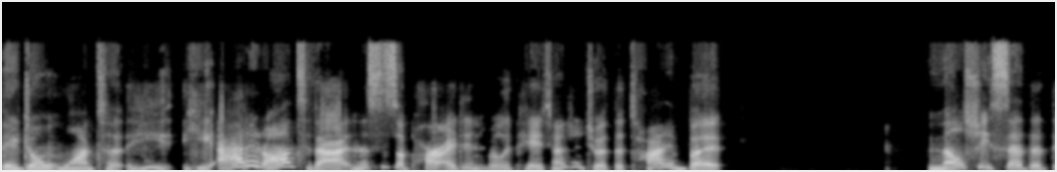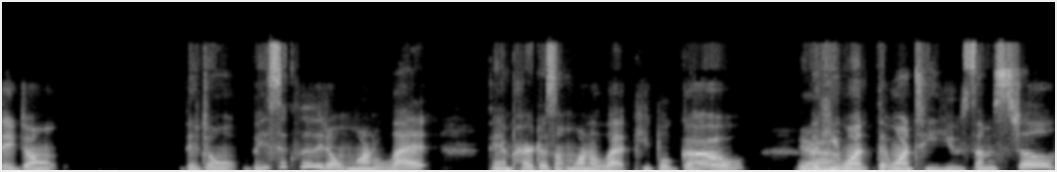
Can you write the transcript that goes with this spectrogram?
they don't want to he he added on to that, and this is a part I didn't really pay attention to at the time, but Melshi said that they don't they don't basically they don't want to let the Empire doesn't want to let people go. Like he want they want to use them still.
